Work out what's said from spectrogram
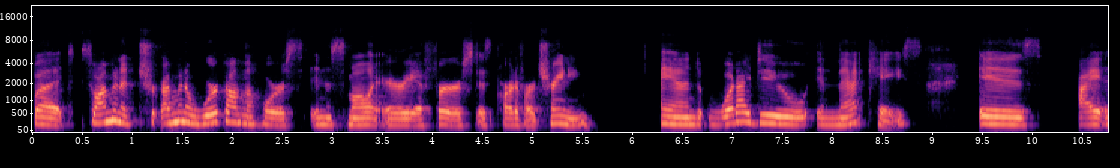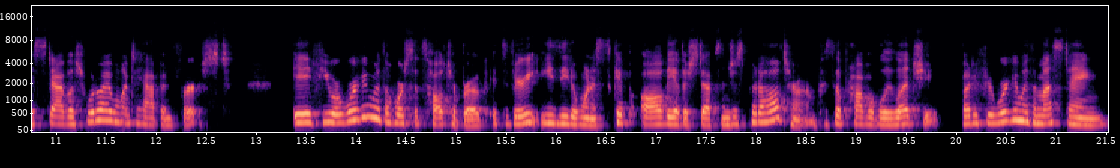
but so i'm going to tr- i'm going to work on the horse in a smaller area first as part of our training. And what i do in that case is i establish what do i want to happen first? If you are working with a horse that's halter broke it's very easy to want to skip all the other steps and just put a halter on because they'll probably let you. But if you're working with a mustang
